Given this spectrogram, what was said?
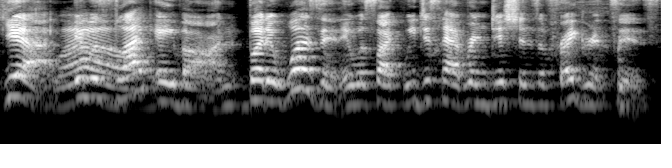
Yeah, wow. it was like Avon, but it wasn't. It was like we just had renditions of fragrances.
